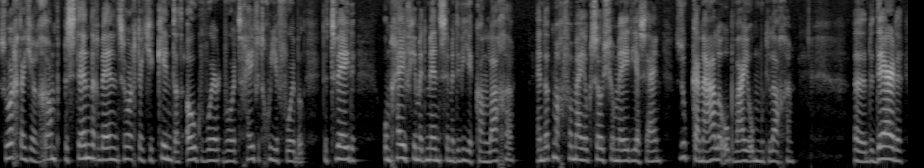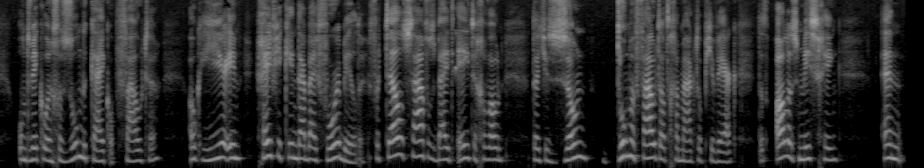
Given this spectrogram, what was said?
Zorg dat je rampbestendig bent. Zorg dat je kind dat ook wordt. Geef het goede voorbeeld. De tweede, omgeef je met mensen met wie je kan lachen. En dat mag voor mij ook social media zijn. Zoek kanalen op waar je om moet lachen. Uh, de derde, Ontwikkel een gezonde kijk op fouten. Ook hierin geef je kind daarbij voorbeelden. Vertel s'avonds bij het eten gewoon dat je zo'n domme fout had gemaakt op je werk. Dat alles misging. En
